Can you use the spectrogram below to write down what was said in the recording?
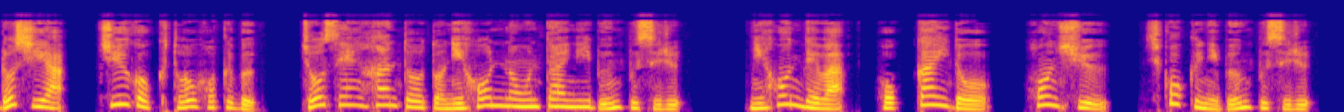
ロシア、中国東北部、朝鮮半島と日本の温帯に分布する。日本では北海道、本州、四国に分布する。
